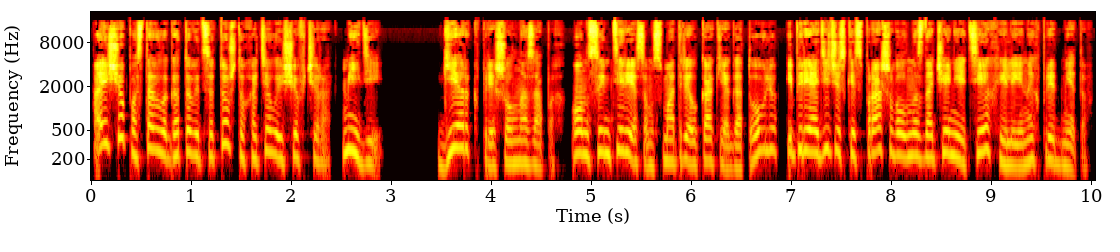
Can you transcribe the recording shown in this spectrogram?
А еще поставила готовиться то, что хотела еще вчера — мидии. Герк пришел на запах. Он с интересом смотрел, как я готовлю, и периодически спрашивал назначение тех или иных предметов.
